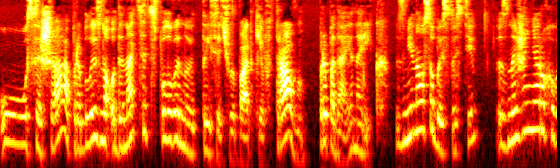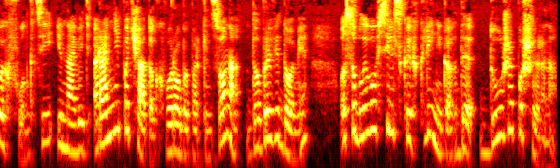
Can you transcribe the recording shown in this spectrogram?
у США приблизно 11,5 тисяч випадків травм припадає на рік. Зміна особистості, зниження рухових функцій і навіть ранній початок хвороби Паркінсона добре відомі, особливо в сільських клініках, де дуже поширена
